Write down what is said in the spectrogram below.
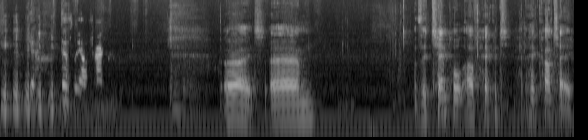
yeah, definitely off track. All right. Um, the Temple of Hecate, Hecate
